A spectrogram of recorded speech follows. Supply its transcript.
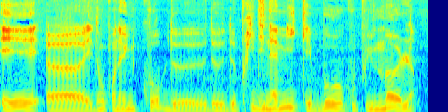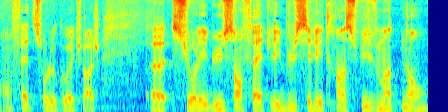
Et, euh, et donc on a une courbe de, de, de, prix dynamique qui est beaucoup plus molle en fait sur le covoiturage. Euh, sur les bus, en fait, les bus et les trains suivent maintenant.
